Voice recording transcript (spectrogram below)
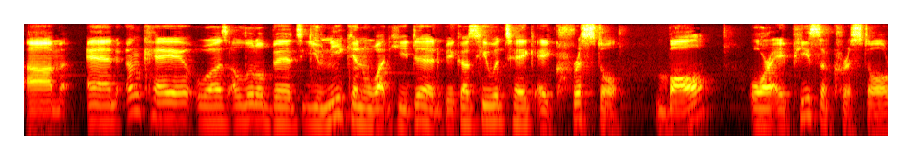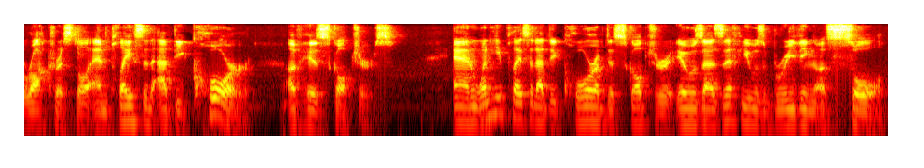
Um, and Unkei was a little bit unique in what he did because he would take a crystal ball or a piece of crystal, rock crystal, and place it at the core of his sculptures. And when he placed it at the core of the sculpture, it was as if he was breathing a soul,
